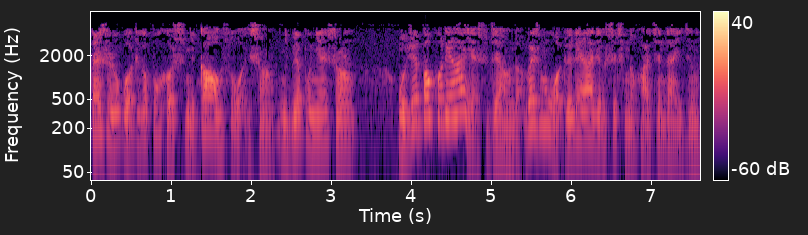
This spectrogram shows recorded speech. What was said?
但是如果这个不合适，你告诉我一声，你别不粘声。我觉得包括恋爱也是这样的。为什么我对恋爱这个事情的话，现在已经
